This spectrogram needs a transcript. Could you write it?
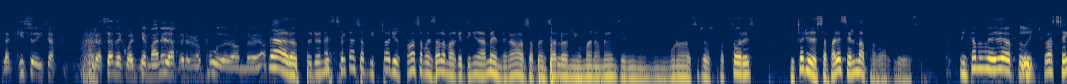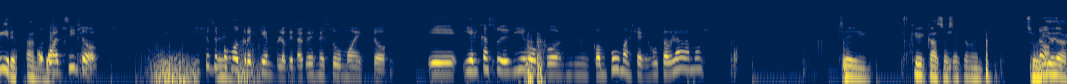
La, quiso disfrazar de cualquier manera, pero no pudo el hombre, ¿no? Claro, pero en ese caso Pistorius, vamos a pensarlo marketingeramente, no vamos a pensarlo ni humanamente ni, ninguno de los otros factores. Pistorius desaparece del mapa a partir de eso. En cambio, me veo que va a seguir estando. Juancito, y, yo te pongo otro ejemplo que tal vez me sumo a esto. Eh, y el caso de Diego con, con Pumas, ya que justo hablábamos. Sí, ¿qué caso exactamente? Su vida.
